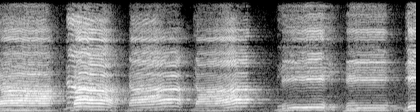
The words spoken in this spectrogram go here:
ดาดาดาดาดีดีดี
